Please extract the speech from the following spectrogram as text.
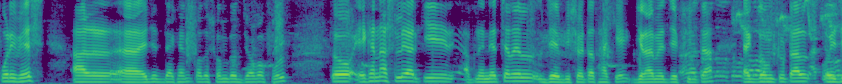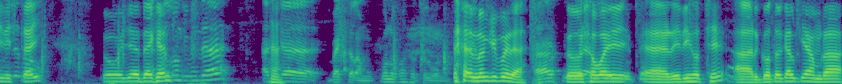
পরিবেশ। আর এই যে দেখেন কত সুন্দর জবা ফুল। তো এখানে আসলে আর কি আপনার ন্যাচারাল যে বিষয়টা থাকে গ্রামের যে ফিলটা একদম টোটাল ওই জিনিসটাই। তো ওই যে দেখেন। লুঙ্গি না। লুঙ্গি পইরা? হ্যাঁ তো সবাই রেডি হচ্ছে। আর গতকালকে আমরা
